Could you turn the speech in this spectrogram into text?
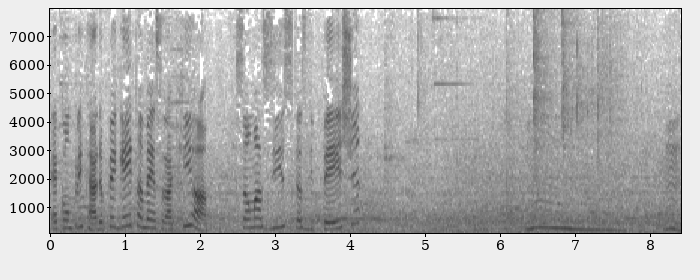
é complicado. Eu peguei também essa daqui, ó, são umas iscas de peixe. Hum. Hum.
